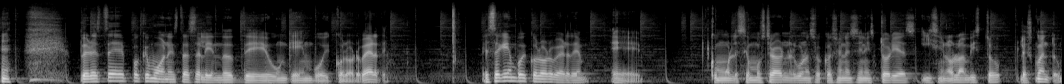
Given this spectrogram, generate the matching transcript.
Pero este Pokémon está saliendo de un Game Boy color verde. Este Game Boy color verde, eh, como les he mostrado en algunas ocasiones en historias, y si no lo han visto, les cuento.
